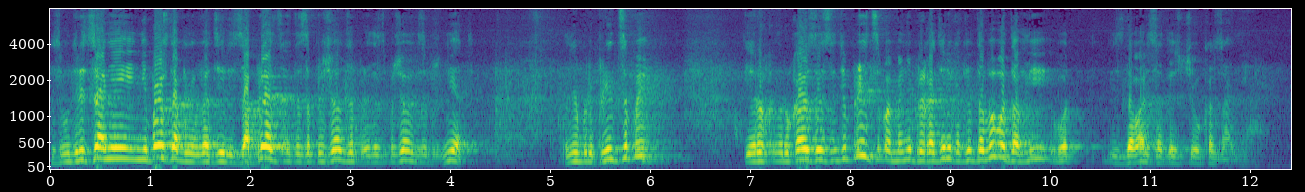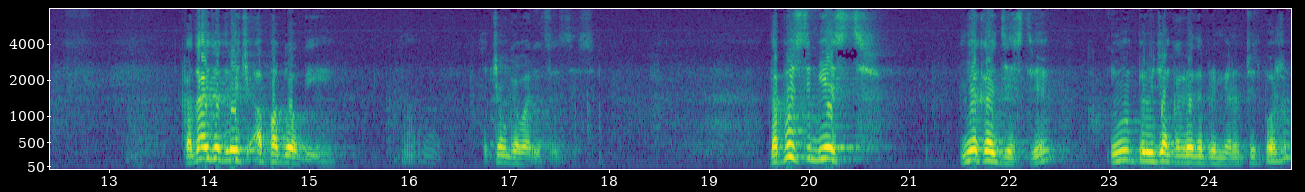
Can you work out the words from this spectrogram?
То есть мудрецы, они не просто вводили запрет, это запрещено, это запрещено, это запрещено. Нет. У них были принципы, и руководствуясь этими принципами, они приходили к каким-то выводам и вот издавали соответствующие указания. Когда идет речь о подобии, о чем говорится здесь? Допустим, есть некое действие, и мы приведем конкретный пример чуть позже,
